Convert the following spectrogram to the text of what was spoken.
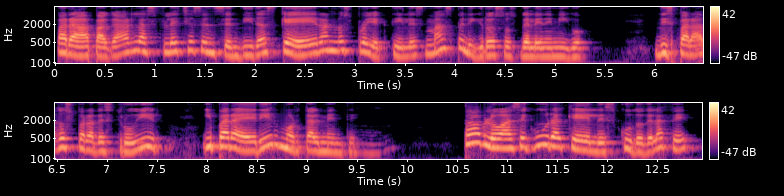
para apagar las flechas encendidas que eran los proyectiles más peligrosos del enemigo, disparados para destruir y para herir mortalmente. Pablo asegura que el escudo de la fe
